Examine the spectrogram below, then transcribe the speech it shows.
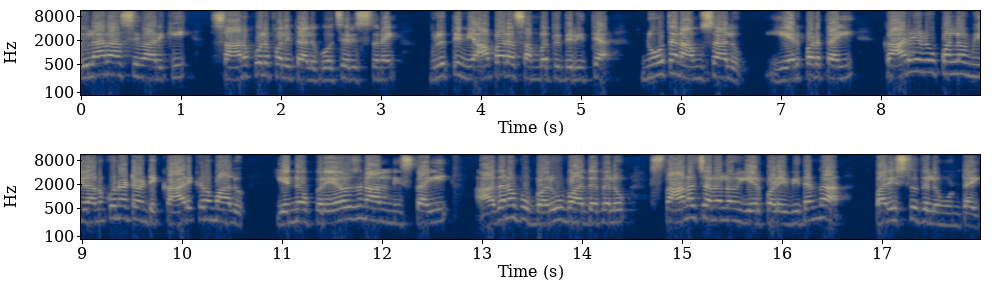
తులారాశి వారికి సానుకూల ఫలితాలు గోచరిస్తున్నాయి. వృత్తి వ్యాపార సంబంధిత రీత్యా నూతన అంశాలు ఏర్పడతాయి. కార్యరూపంలో మీరు అనుకున్నటువంటి కార్యక్రమాలు ఎన్నో ప్రయోజనాలను ఇస్తాయి. అదనపు బరువు బాధ్యతలు స్థానచలనం ఏర్పడే విధంగా పరిస్థితులు ఉంటాయి.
